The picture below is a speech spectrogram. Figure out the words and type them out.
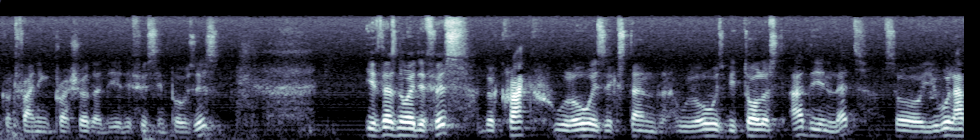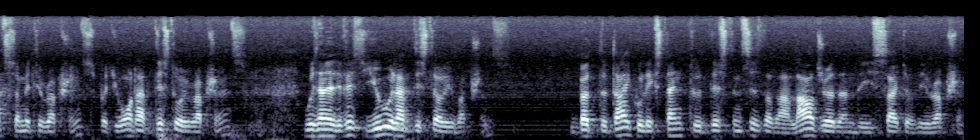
confining pressure that the edifice imposes. If there's no edifice, the crack will always extend, will always be tallest at the inlet, so you will have summit eruptions, but you won't have distal eruptions. With an edifice, you will have distal eruptions, but the dike will extend to distances that are larger than the site of the eruption.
